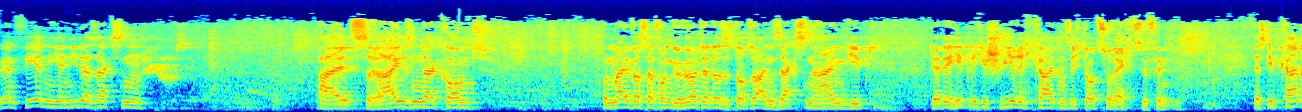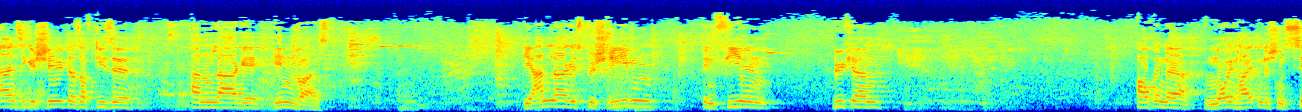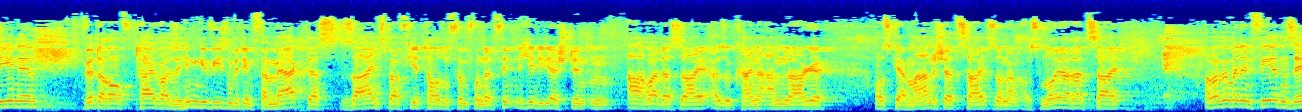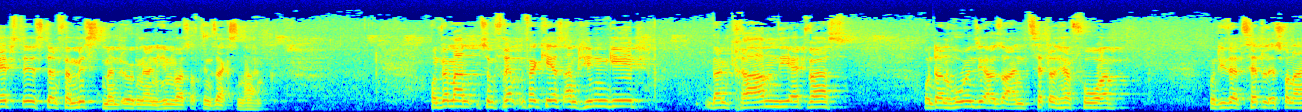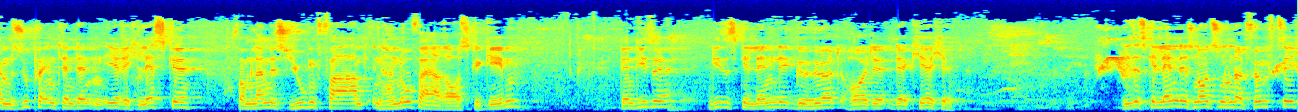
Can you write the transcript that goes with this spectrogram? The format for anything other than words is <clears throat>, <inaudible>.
Wer in Pferden hier in Niedersachsen als Reisender kommt und mal etwas davon gehört hat, dass es dort so einen Sachsenhain gibt, der hat erhebliche Schwierigkeiten, sich dort zurechtzufinden. Es gibt kein einziges Schild, das auf diese Anlage hinweist. Die Anlage ist beschrieben in vielen Büchern, auch in der neuheidnischen Szene wird darauf teilweise hingewiesen mit dem Vermerk, das seien zwar 4500 Findliche, die da stünden, aber das sei also keine Anlage aus germanischer Zeit, sondern aus neuerer Zeit. Aber wenn man in Pferden selbst ist, dann vermisst man irgendeinen Hinweis auf den Sachsenheim. Und wenn man zum Fremdenverkehrsamt hingeht, dann kramen die etwas und dann holen sie also einen Zettel hervor. Und dieser Zettel ist von einem Superintendenten Erich Leske vom Landesjugendfahramt in Hannover herausgegeben. Denn diese, dieses Gelände gehört heute der Kirche. Dieses Gelände ist 1950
